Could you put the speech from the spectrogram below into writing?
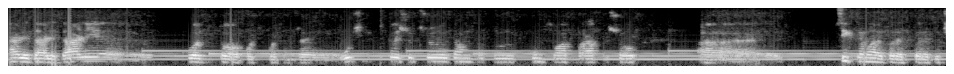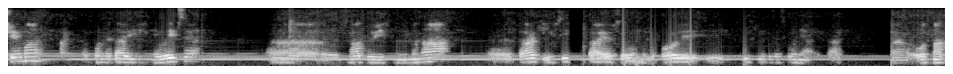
Далі, далі, далі. Вплоть до потім, вже учні пишуть, що там кум сват, брат пішов. Е, Всіх тримаю перед, перед очима, пам'ятаю їхні лиця, е, згадую їхні імена, е, так, і всіх питаю силами любові, і всіх їх заслоняю. Так. Однак,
